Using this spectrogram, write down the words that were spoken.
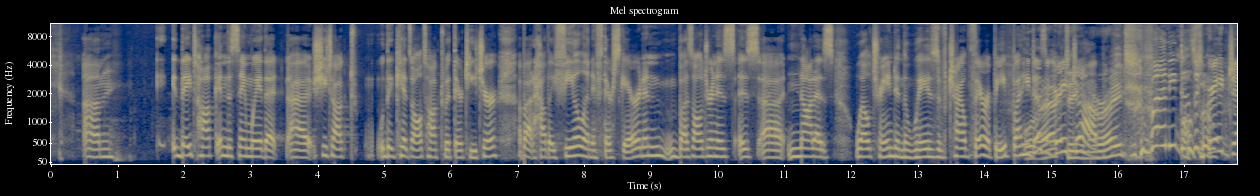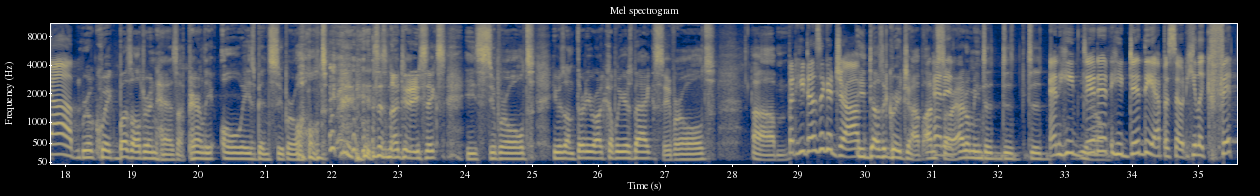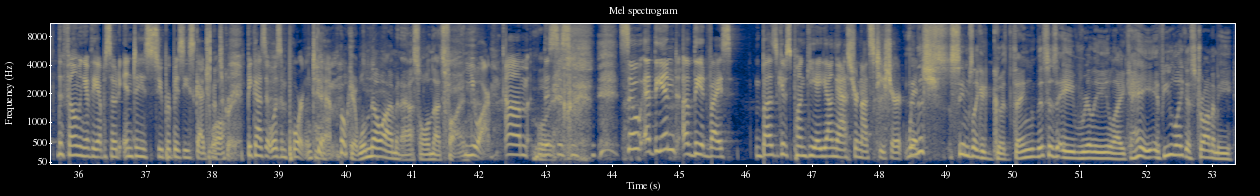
they talk in the same way that uh, she talked the kids all talked with their teacher about how they feel and if they're scared and buzz aldrin is is uh, not as well trained in the ways of child therapy but he Or does a great job Right? but he does Also- a great job Real quick, Buzz Aldrin has apparently always been super old. this is 1986. He's super old. He was on 30 Rock a couple years back. Super old. But he does a good job He does a great job. I'm And sorry. it- I don't mean to. to, to and he did know. it he did the episode he like fit the filming of the episode into his super busy schedule That's great. because it was important to him Okay, well, no, I'm an asshole, and that's fine. You are. Um, this is so. At the end of the advice, Buzz gives Punky a young astronaut's T-shirt, And this which seems like a good thing. This is a really like, hey, if you like astronomy,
